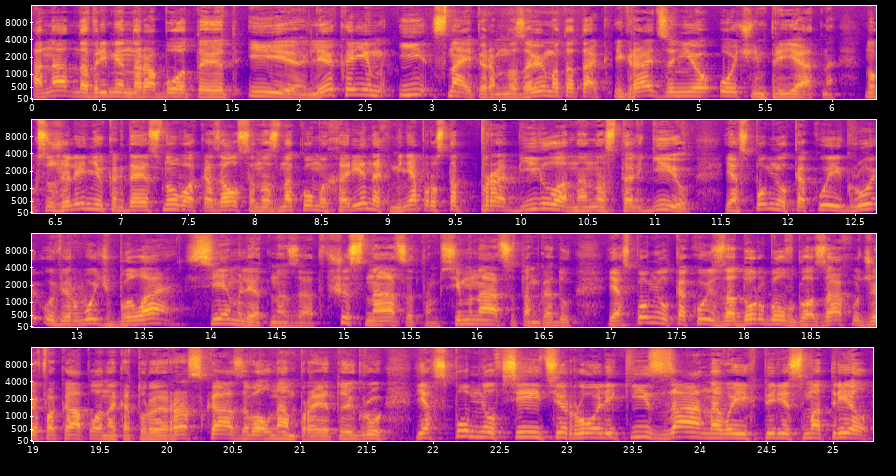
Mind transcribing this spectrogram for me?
Она одновременно работает и лекарем, и снайпером, назовем это так. Играть за нее очень приятно. Но, к сожалению, когда я снова оказался на знакомых аренах, меня просто пробило на ностальгию. Я вспомнил, какой игрой Overwatch была 7 лет назад, в 16 17 году. Я вспомнил, какой задор был в глазах у Джеффа Каплана, который рассказывал нам про эту игру. Я вспомнил все эти ролики и заново их пересмотрел.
